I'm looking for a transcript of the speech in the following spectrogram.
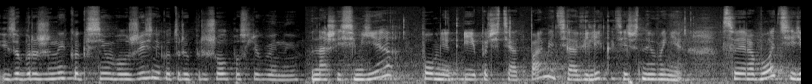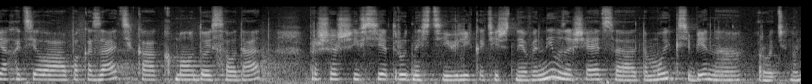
изображены как символ жизни, который пришел после войны. В нашей семье помнят и почтят память о Великой Отечественной войне. В своей работе я хотела показать, как молодой солдат, прошедший все трудности Великой Отечественной войны, возвращается домой к себе на родину.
